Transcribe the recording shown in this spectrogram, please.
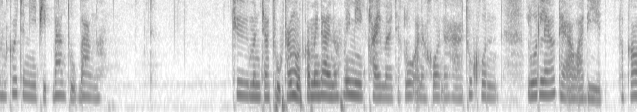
มันก็จะมีผิดบ้างถูกบ้างเนาะคือมันจะถูกทั้งหมดก็ไม่ได้เนาะไม่มีใครมาจากโลกอนาคตนะคะ ทุกคนล้วนแล้วแต่เอาอดีต แล้วก็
